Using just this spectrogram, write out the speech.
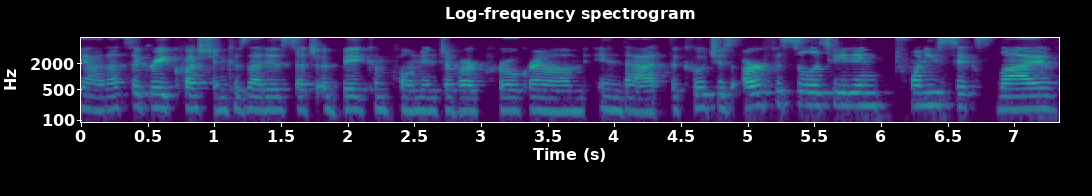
yeah, that's a great question because that is such a big component of our program in that the coaches are facilitating 26 live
